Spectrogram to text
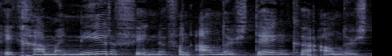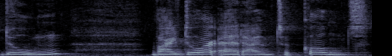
ik ga manieren vinden van anders denken, anders doen, waardoor er ruimte komt.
